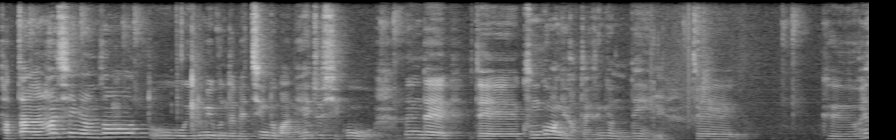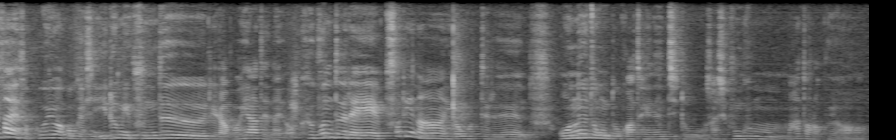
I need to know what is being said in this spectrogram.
답장을 하시면서 또 이루미 분들 매칭도 많이 해주시고 근데 이제 궁금한 게 갑자기 생겼는데 예. 이제 그 회사에서 보유하고 계신 이루미 분들이라고 해야 되나요? 그분들의 풀이나 이런 것들은 어느 정도가 되는지도 사실 궁금하더라고요.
